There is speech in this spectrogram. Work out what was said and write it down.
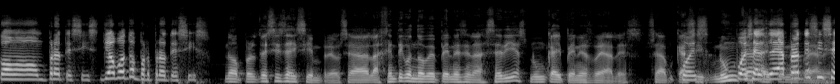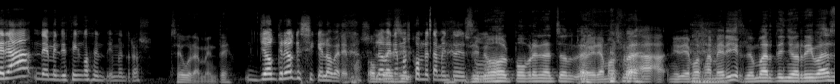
Con prótesis. Yo voto por prótesis. No, prótesis hay siempre. O sea, la gente cuando ve penes en las series, nunca hay penes reales. O sea, casi Pues, nunca. pues el- hay la penes prótesis reales. será de 25 centímetros. Seguramente. Yo creo que sí que lo veremos. Hombre, lo veremos si- completamente Si desnudo. no, el pobre Nacho. Pero iremos a, a- iremos a medir. Martiño Rivas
